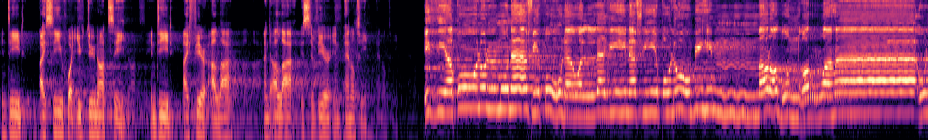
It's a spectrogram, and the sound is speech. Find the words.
Indeed, I see what you do not see. Indeed, I fear Allah, and Allah is severe in penalty. إذ يقول المنافقون والذين في قلوبهم مرض غر هؤلاء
